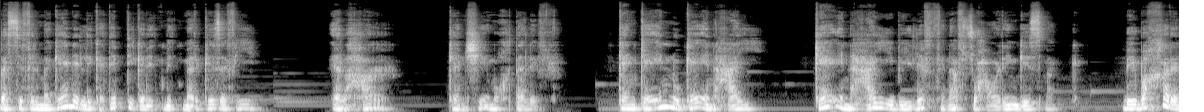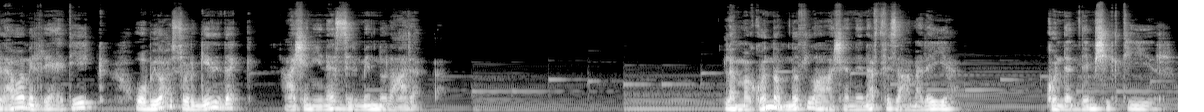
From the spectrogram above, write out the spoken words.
بس في المكان اللي كتيبتي كانت متمركزة فيه الحر كان شيء مختلف. كان كأنه كائن حي كائن حي بيلف نفسه حوالين جسمك بيبخر الهواء من رئتيك وبيعصر جلدك عشان ينزل منه العرق. لما كنا بنطلع عشان ننفذ عملية كنا بنمشي كتير.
